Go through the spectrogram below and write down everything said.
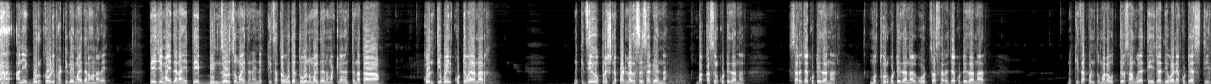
आणि एक बुरकवडी फाटीलाही मैदान होणार आहे. ते जे मैदान आहे ते बिंजोडचं मैदान आहे. नक्कीच आता उद्या दोन मैदानं म्हटल्यानंतर आता कोणती बैल कुठे जाणार नक्कीच हे प्रश्न पडलाच असेल सगळ्यांना. बाकासूर कुठे जाणार? सरजा कुठे जाणार? मथुर कुठे जाणार घोटचा सरजा कुठे जाणार? नक्कीच आपण तुम्हाला उत्तर सांगूया तेजा देवाण्या कुठे असतील?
